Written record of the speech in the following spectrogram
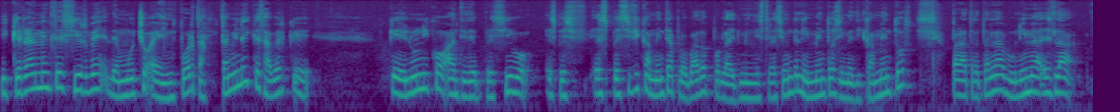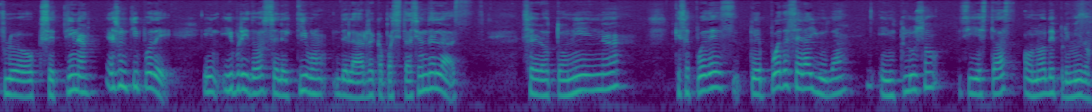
y que realmente sirve de mucho e importa. También hay que saber que, que el único antidepresivo específicamente aprobado por la Administración de Alimentos y Medicamentos para tratar la bulimia es la fluoxetina. Es un tipo de híbrido selectivo de la recapacitación de la serotonina que, se puede, que puede ser ayuda incluso si estás o no deprimido.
